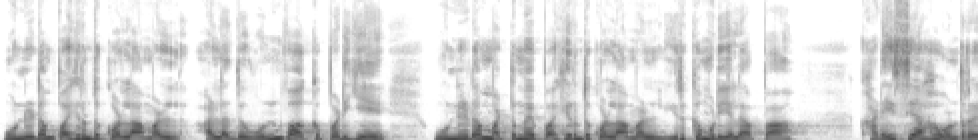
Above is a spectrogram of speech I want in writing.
உன்னிடம் பகிர்ந்து கொள்ளாமல் அல்லது உன் வாக்குப்படியே உன்னிடம் மட்டுமே பகிர்ந்து கொள்ளாமல் இருக்க முடியல அப்பா. கடைசியாக ஒன்று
